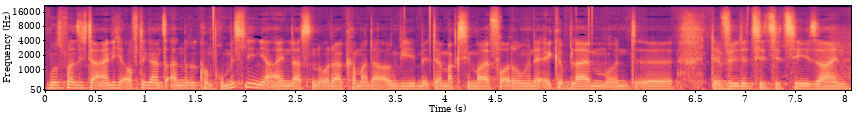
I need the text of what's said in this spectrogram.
muss man sich da eigentlich auf eine ganz andere Kompromisslinie einlassen oder kann man da irgendwie mit der Maximalforderung in der Ecke bleiben und äh, der wilde CCC sein?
